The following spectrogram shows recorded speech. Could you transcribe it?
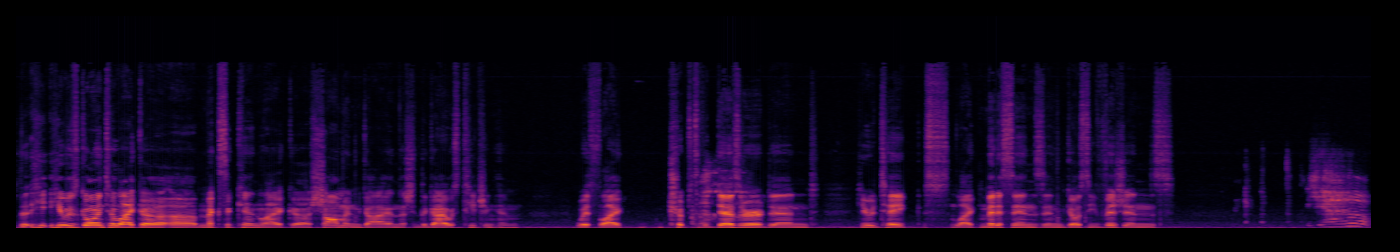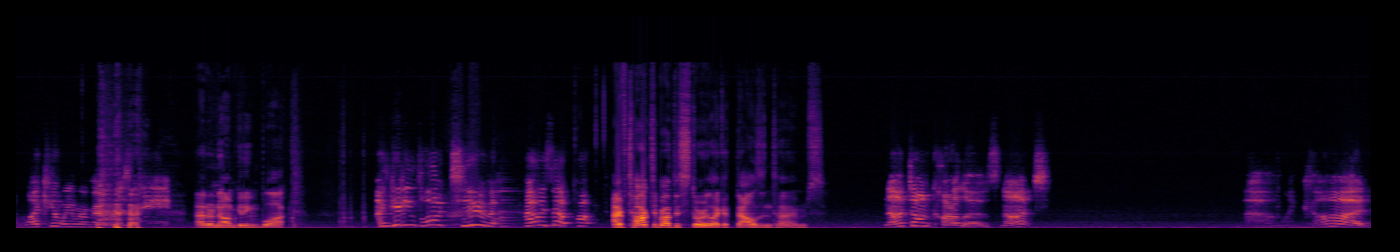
the, he he was going to like a, a Mexican like uh shaman guy, and the the guy was teaching him with like trips to the desert, and he would take like medicines and go see visions. yeah why can't we remember his name I don't know. I'm getting blocked. i'm getting blocked too how is that pop I've talked about this story like a thousand times. not don carlos not oh my god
